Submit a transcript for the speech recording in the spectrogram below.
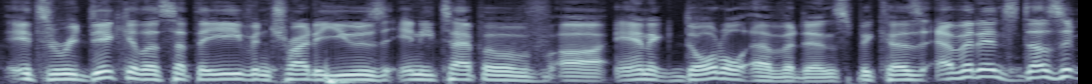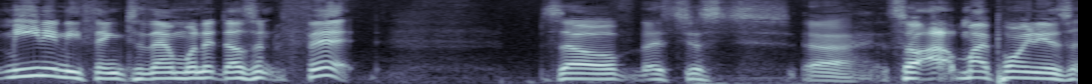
it's ridiculous that they even try to use any type of uh, anecdotal evidence because evidence doesn't mean anything to them when it doesn't fit. So it's just uh, so. Uh, my point is,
